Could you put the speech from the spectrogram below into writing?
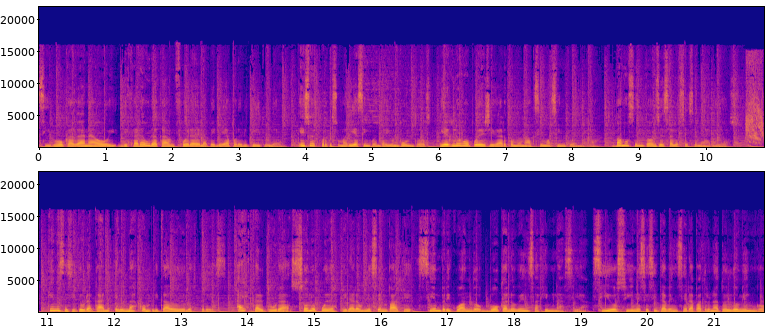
Si Boca gana hoy, dejará a Huracán fuera de la pelea por el título. Eso es porque sumaría 51 puntos y el Globo puede llegar como máximo a 50. Vamos entonces a los escenarios. ¿Qué necesita Huracán, el más complicado de los tres? A esta altura solo puede aspirar a un desempate siempre y cuando Boca no venza a Gimnasia. Sí o sí necesita vencer a Patronato el domingo,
